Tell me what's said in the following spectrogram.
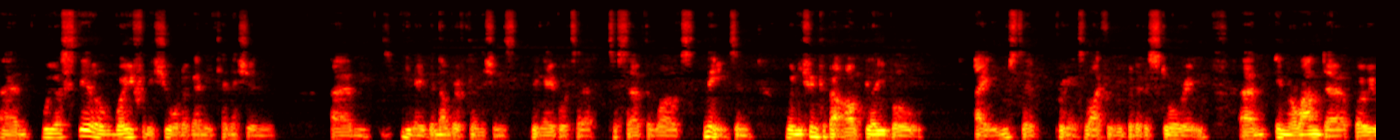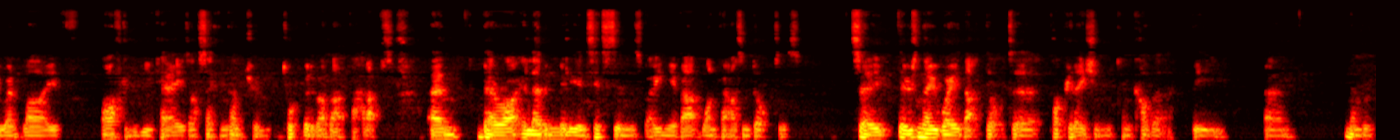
Um, we are still woefully short of any clinician, um, you know, the number of clinicians being able to, to serve the world's needs. And when you think about our global aims to bring it to life with a bit of a story, um, in Rwanda, where we went live after the UK as our second country, and talk a bit about that perhaps, um, there are 11 million citizens, but only about 1,000 doctors. So there's no way that doctor population can cover the um, number of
